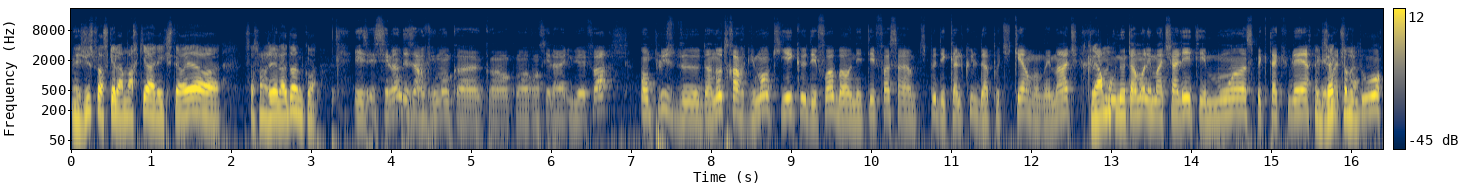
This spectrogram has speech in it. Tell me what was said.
mais juste parce qu'elle a marqué à l'extérieur, euh, ça changeait la donne, quoi. Et c'est- l'un des arguments qu'a avancé la UEFA, en plus d'un autre argument qui est que des fois, bah, on était face à un petit peu des calculs d'apothicaire dans des matchs, Clairement. où notamment les matchs allés étaient moins spectaculaires que Exactement. les matchs retour,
